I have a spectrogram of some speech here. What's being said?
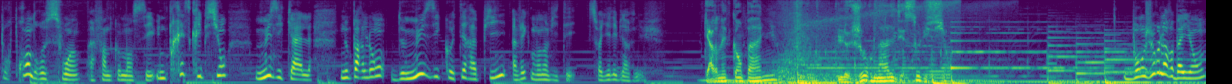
pour prendre soin afin de commencer. Une prescription musicale. Nous parlons de musicothérapie avec mon invité. Soyez les bienvenus. Carnet de campagne, le journal des solutions. Bonjour Laure Bayon.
